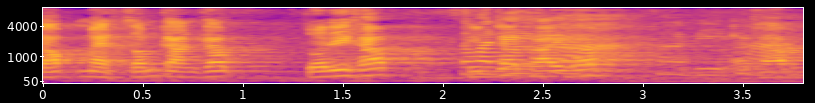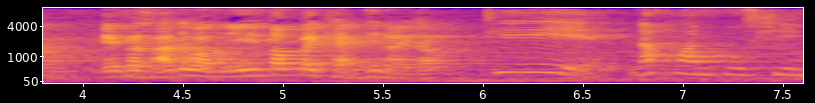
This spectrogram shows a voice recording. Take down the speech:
กับแมตช์สำคัญครับ สวัสดีครับสทีมชาติไทยครับสวัสดีนะคค่ะรับเอกสารฉบับนี้ต้องไปแข่งที่ไหนครับ ที่นครปูชิง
